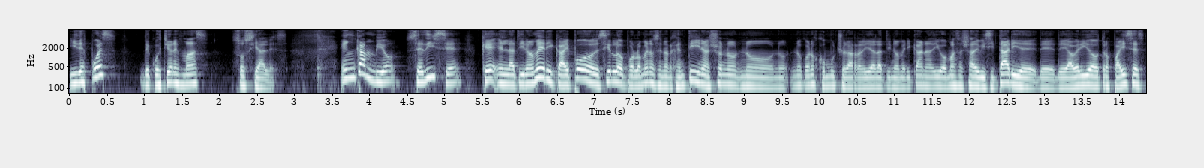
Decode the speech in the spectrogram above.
y después de cuestiones más sociales. En cambio, se dice que en Latinoamérica, y puedo decirlo por lo menos en Argentina, yo no, no, no, conozco mucho la realidad latinoamericana, digo, más allá de visitar y de, haber ido a otros países,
